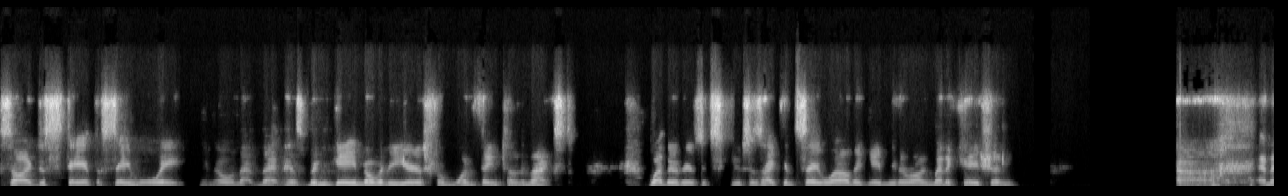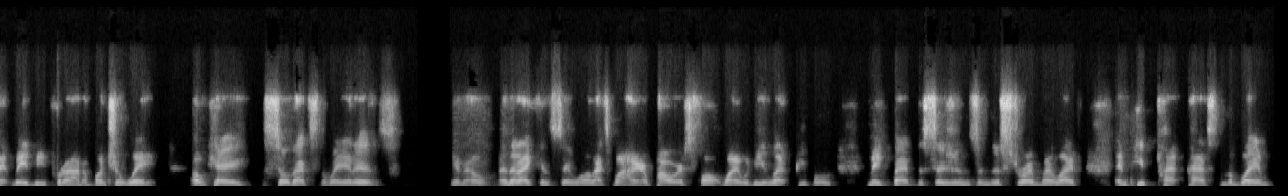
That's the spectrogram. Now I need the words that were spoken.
So I just stay at the same weight, you know, that, that has been gained over the years from one thing to the next. Whether there's excuses, I can say, well, they gave me the wrong medication uh, and it made me put on a bunch of weight. Okay, so that's the way it is, you know. And then I can say, well, that's my higher power's fault. Why would he let people make bad decisions and destroy my life and keep passing the blame?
